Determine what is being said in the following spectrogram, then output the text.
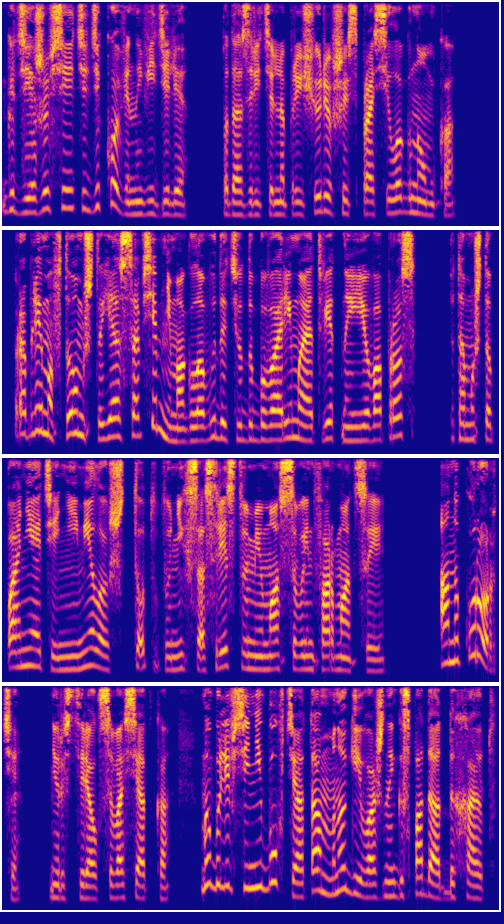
Где же все эти диковины видели? Подозрительно прищурившись, спросила гномка. Проблема в том, что я совсем не могла выдать удобоваримый ответ на ее вопрос, потому что понятия не имела, что тут у них со средствами массовой информации. А на курорте? Не растерялся Васятка. «Мы были в Синей бухте, а там многие важные господа отдыхают».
